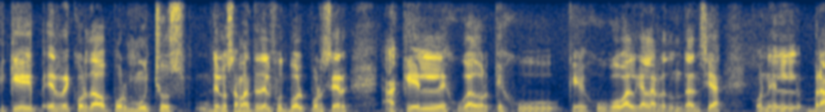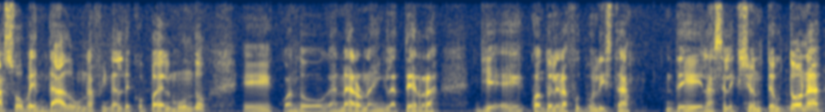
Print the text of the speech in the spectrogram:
y que es recordado por muchos de los amantes del fútbol por ser aquel jugador que, ju- que jugó, valga la redundancia, con el brazo vendado una final de Copa del Mundo eh, cuando ganaron a Inglaterra, cuando él era futbolista de la selección teutona,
